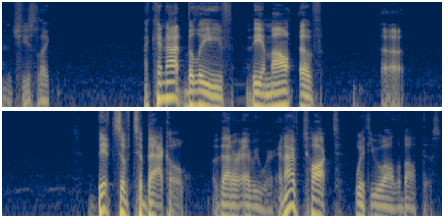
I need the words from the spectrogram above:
and she's like, I cannot believe the amount of uh, bits of tobacco that are everywhere. And I've talked with you all about this.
